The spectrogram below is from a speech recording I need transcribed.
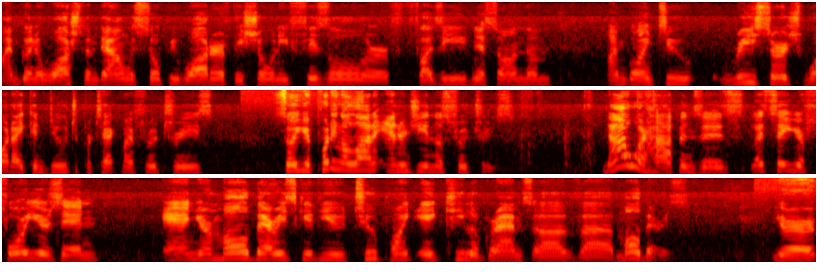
I'm going to wash them down with soapy water if they show any fizzle or fuzziness on them. I'm going to research what I can do to protect my fruit trees. So you're putting a lot of energy in those fruit trees. Now what happens is, let's say you're four years in and your mulberries give you 2.8 kilograms of uh, mulberries. Your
